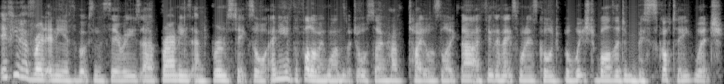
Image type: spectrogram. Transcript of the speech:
if you have read any of the books in the series, uh, Brownies and Broomsticks, or any of the following ones, which also have titles like that, I think the next one is called Bewitched, Bothered, and Biscotti, which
